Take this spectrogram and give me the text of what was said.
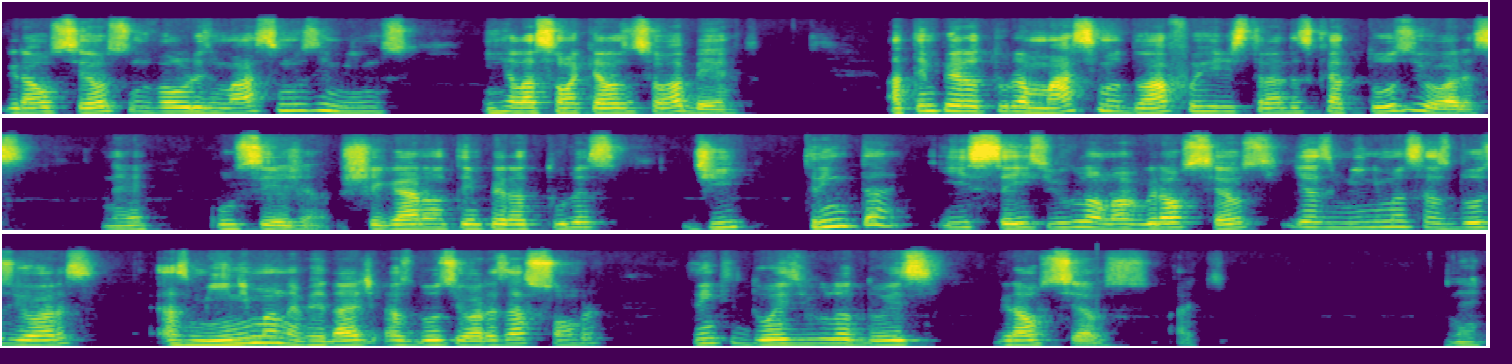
graus Celsius nos valores máximos e mínimos em relação àquelas no céu aberto. A temperatura máxima do ar foi registrada às 14 horas, né? ou seja, chegaram a temperaturas de 36,9 graus Celsius e as mínimas às 12 horas, as mínimas, na verdade, às 12 horas à sombra, 32,2 graus Celsius aqui. Né?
